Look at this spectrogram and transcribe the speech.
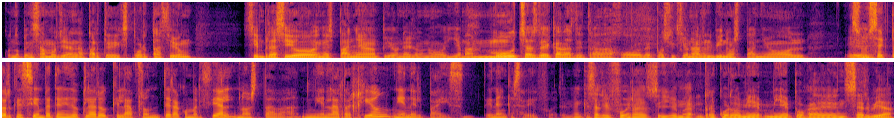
cuando pensamos ya en la parte de exportación, siempre ha sido en España pionero, ¿no? Llevan muchas décadas de trabajo de posicionar el vino español es un sector que siempre ha tenido claro que la frontera comercial no estaba ni en la región ni en el país. Tenían que salir fuera. Tenían que salir fuera. Sí, yo me, recuerdo mi, época en Serbia,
